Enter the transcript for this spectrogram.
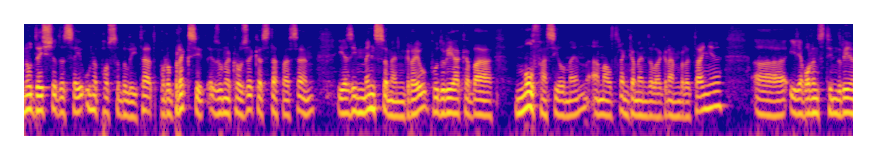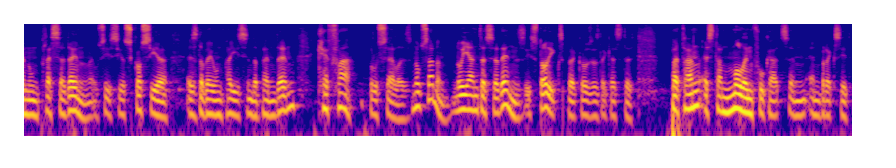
no deixa de ser una possibilitat, però Brexit és una cosa que està passant i és immensament greu, podria acabar molt fàcilment amb el trencament de la Gran Bretanya uh, i llavors tindrien un precedent, o sigui, si Escòcia esdevé un país independent, què fa Brussel·les? No ho saben, no hi ha antecedents històrics per coses d'aquestes. Per tant, estan molt enfocats en, en Brexit.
